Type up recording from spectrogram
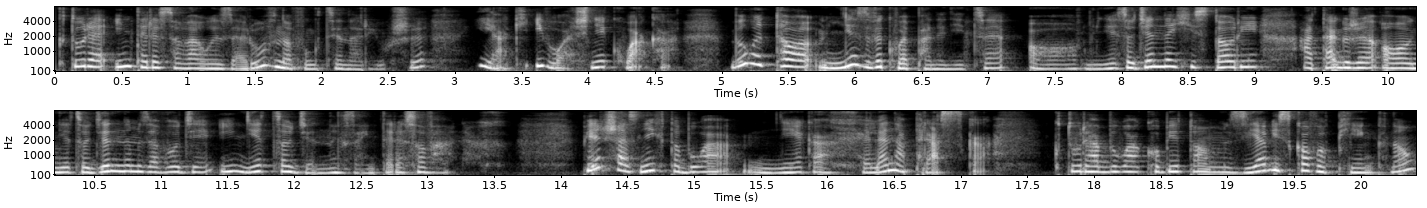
które interesowały zarówno funkcjonariuszy, jak i właśnie kłaka. Były to niezwykłe pannice o niecodziennej historii, a także o niecodziennym zawodzie i niecodziennych zainteresowaniach. Pierwsza z nich to była niejaka Helena Praska, która była kobietą zjawiskowo piękną,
